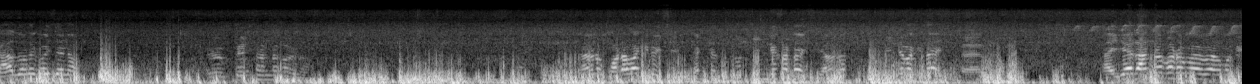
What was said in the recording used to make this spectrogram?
কাজ অনেক হয়েছে না পেট ঠান্ডা করে না তিনটে বাকি তাই রান্না করাবো আমাকে।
